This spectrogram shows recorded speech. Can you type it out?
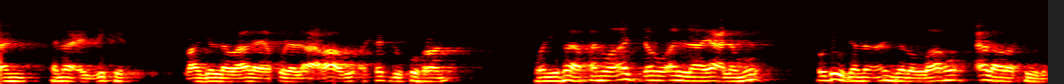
عن سماع الذكر. الله جل وعلا يقول الأعراب أشد كفرا ونفاقا وأجدر ألا يعلموا حدود ما أنزل الله على رسوله.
